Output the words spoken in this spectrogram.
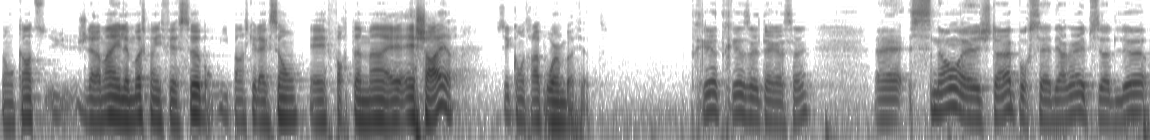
Donc, quand généralement, Elon Musk, quand il fait ça, bon, il pense que l'action est fortement est, est chère. C'est le contraire pour Warren Buffett. Très, très intéressant. Euh, sinon, euh, justement, pour ce dernier épisode-là,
